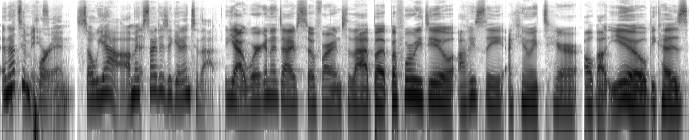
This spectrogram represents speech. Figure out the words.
and that's amazing. important so yeah i'm excited to get into that Yeah. We're going to dive so far into that. But before we do, obviously, I can't wait to hear all about you because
